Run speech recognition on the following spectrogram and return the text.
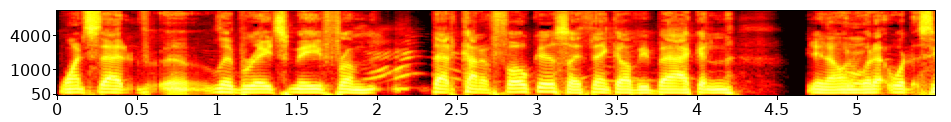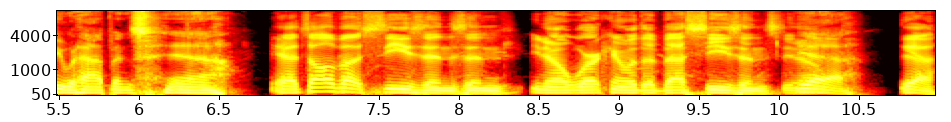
once that uh, liberates me from that kind of focus, I think I'll be back and you know and what, what see what happens. Yeah, Yeah, it's all about seasons and you know working with the best seasons. You know? yeah. yeah,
